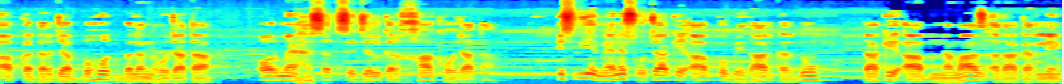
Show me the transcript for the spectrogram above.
आपका दर्जा बहुत बुलंद हो जाता और मैं हसद से जलकर खाक हो जाता। इसलिए मैंने सोचा कि आपको बेदार कर दूँ, ताकि आप नमाज़ अदा कर लें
